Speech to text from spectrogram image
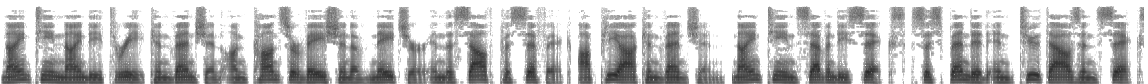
1993 Convention on Conservation of Nature in the South Pacific APIA Convention 1976 suspended in 2006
